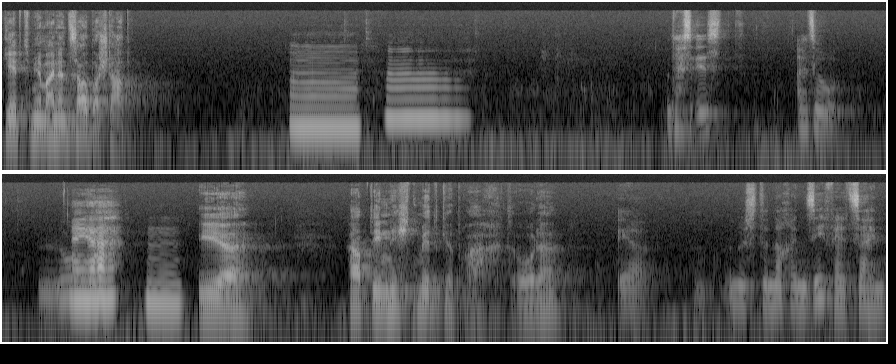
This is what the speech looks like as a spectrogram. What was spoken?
gebt mir meinen Zauberstab. Mhm. Das ist. Also. Naja, hm. Ihr habt ihn nicht mitgebracht, oder? Er müsste noch in Seefeld sein.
